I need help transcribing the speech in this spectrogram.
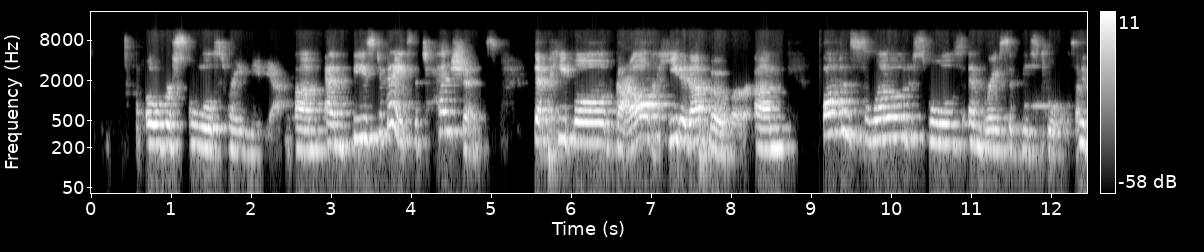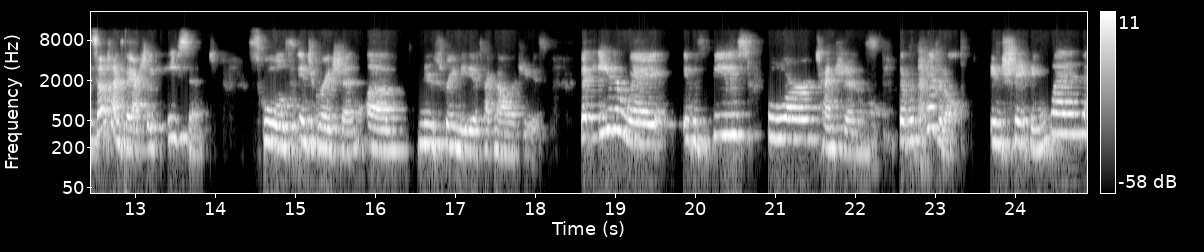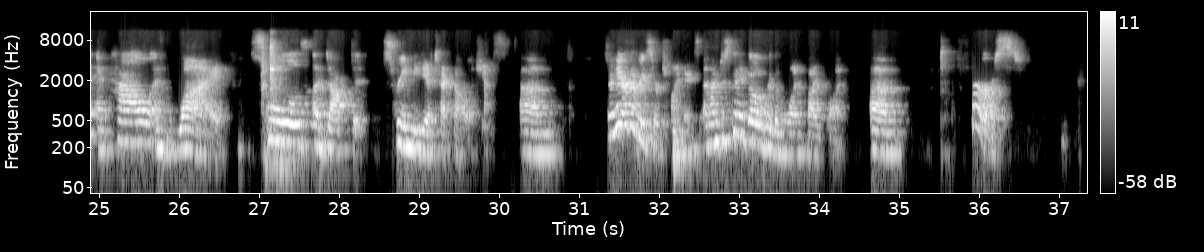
over school screen media. Um, and these debates, the tensions that people got all heated up over, um, often slowed schools' embrace of these tools. I mean, sometimes they actually hastened schools' integration of new screen media technologies. But either way, it was these four tensions that were pivotal in shaping when and how and why schools adopted screen media technologies. Um, so here are the research findings, and I'm just going to go over them one by one. Um, first,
